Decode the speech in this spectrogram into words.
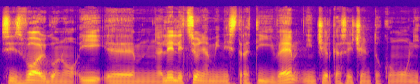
si svolgono i, ehm, le elezioni amministrative in circa 600 comuni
